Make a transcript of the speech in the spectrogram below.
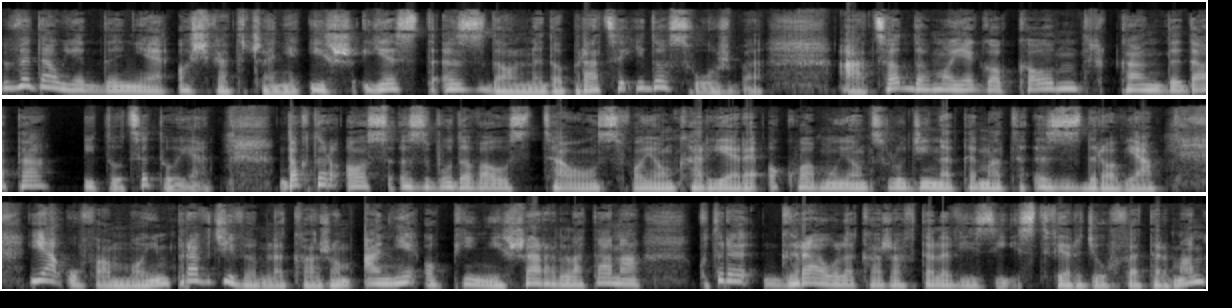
Wydał jedynie oświadczenie, iż jest zdolny do pracy i do służby. A co do mojego kontrkandydata, i tu cytuję. Doktor Os zbudował całą swoją karierę okłamując ludzi na temat zdrowia. Ja ufam moim prawdziwym lekarzom, a nie opinii szarlatana, który grał lekarza w telewizji, stwierdził Fetterman,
